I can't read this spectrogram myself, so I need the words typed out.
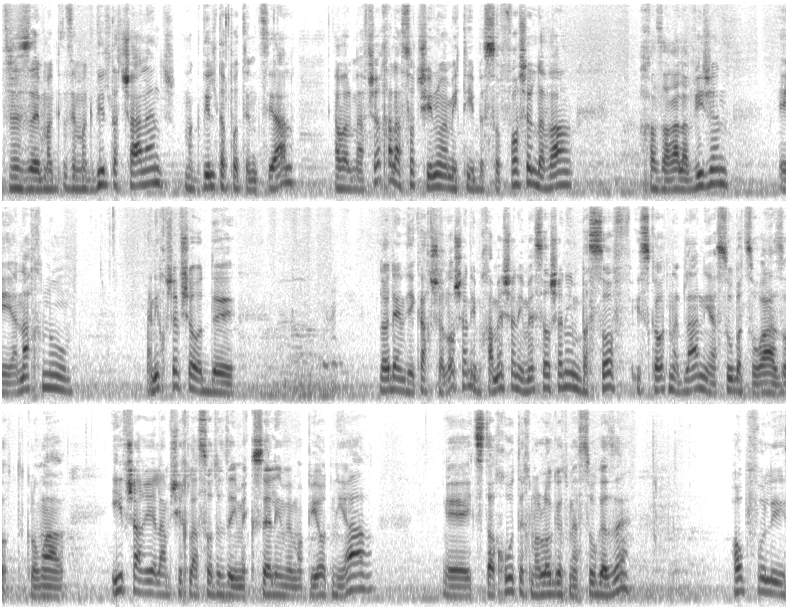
וזה זה מגדיל את ה challenge, מגדיל את הפוטנציאל, אבל מאפשר לך לעשות שינוי אמיתי. בסופו של דבר, חזרה ל vision, אה, אנחנו, אני חושב שעוד, אה, לא יודע אם זה ייקח שלוש שנים, חמש שנים, עשר שנים, בסוף עסקאות נדל"ן יעשו בצורה הזאת. כלומר, אי אפשר יהיה להמשיך לעשות את זה עם אקסלים ומפיות נייר, אה, יצטרכו טכנולוגיות מהסוג הזה. hopefully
